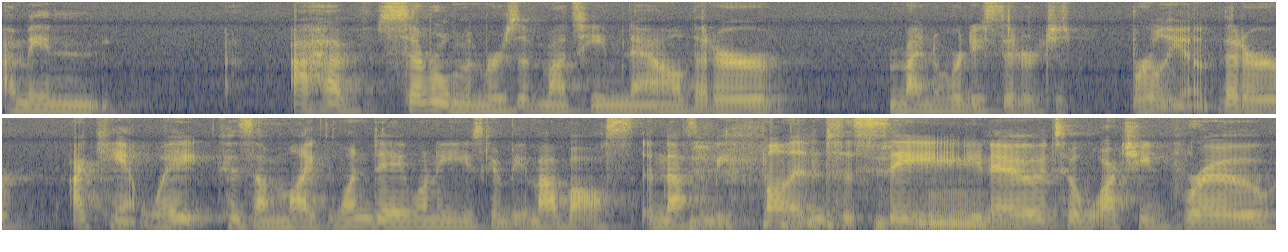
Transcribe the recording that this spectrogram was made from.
i mean i have several members of my team now that are minorities that are just brilliant that are I can't wait because I'm like one day one of you is going to be my boss and that's going to be fun to see, you know, to watch you grow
